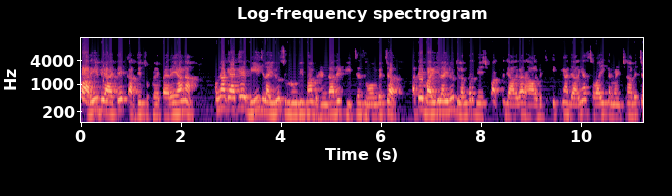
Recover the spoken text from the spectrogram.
ਭਾਰੀ ਵਿਆਜ ਤੇ ਕਰਜ਼ੇ ਚੁੱਕਣੇ ਪੈ ਰਹੇ ਹਨ। ਉਹਨਾਂ ਕਿਹਾ ਕਿ 20 ਜੁਲਾਈ ਨੂੰ ਸੰਗਰੂਰ ਦੀ ਥਾਂ ਬਠਿੰਡਾ ਦੇ ਟੀਚਰਜ਼ ਹੋਮ ਵਿੱਚ ਅਤੇ 22 ਜੁਲਾਈ ਨੂੰ ਜਲੰਧਰ ਦੇਸ਼ ਭਗਤ ਯਾਦਗਾਰ ਹਾਲ ਵਿੱਚ ਕੀਤੀਆਂ ਜਾ ਰਹੀਆਂ ਸਵਾਈ ਕਨਵੈਨਸ਼ਨਾਂ ਵਿੱਚ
